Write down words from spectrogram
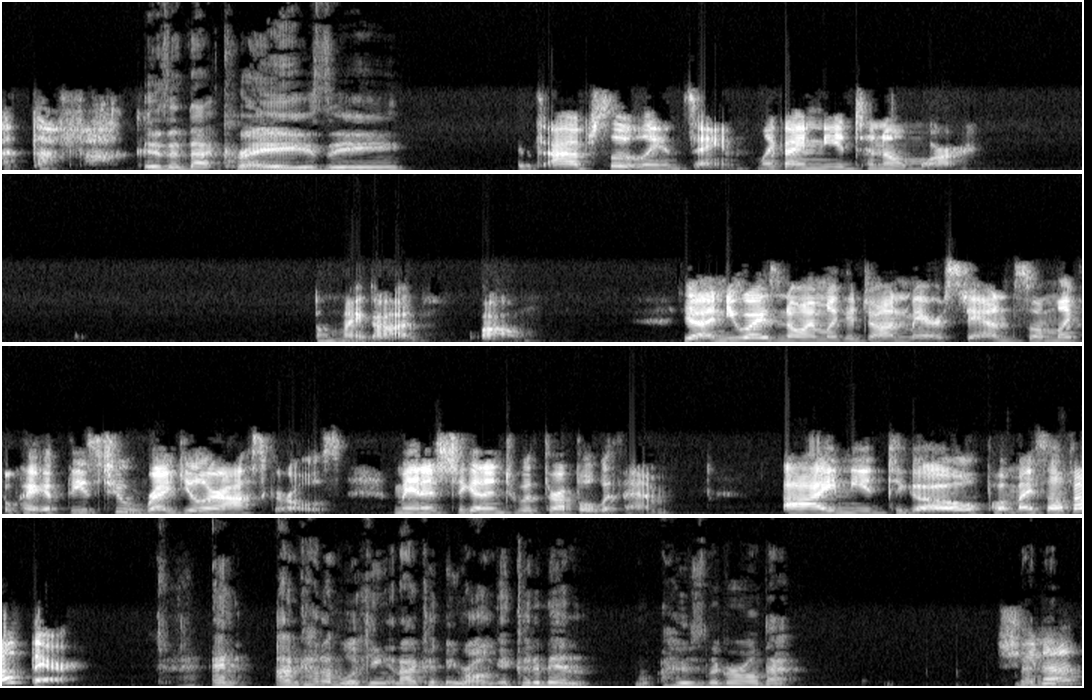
What the fuck? Isn't that crazy? It's absolutely insane. Like I need to know more. Oh my god. Wow. Yeah, and you guys know I'm like a John Mayer stan, so I'm like, okay, if these two regular ass girls manage to get into a throuple with him, I need to go put myself out there. And I'm kind of looking and I could be wrong. It could have been who's the girl that That Scheana?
